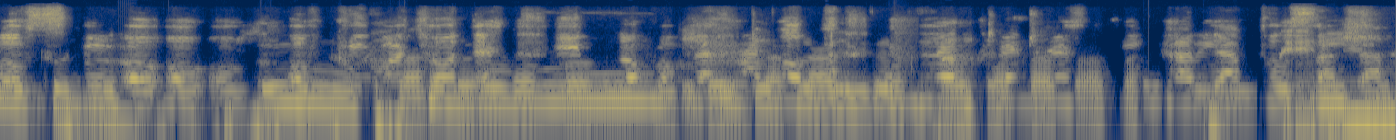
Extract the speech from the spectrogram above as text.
of of, of, of, of, of premature death. Enough of the havoc. Let pregnancy carry out to Satan.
